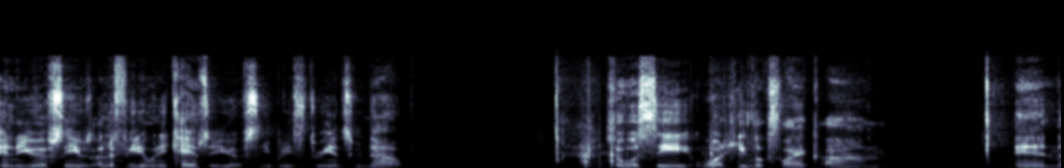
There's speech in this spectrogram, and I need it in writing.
in the UFC. He was undefeated when he came to the UFC, but he's 3 and 2 now. So we'll see what he looks like um, in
